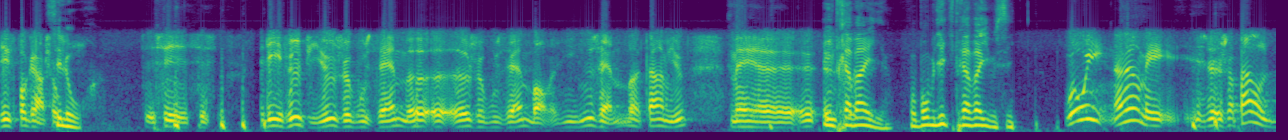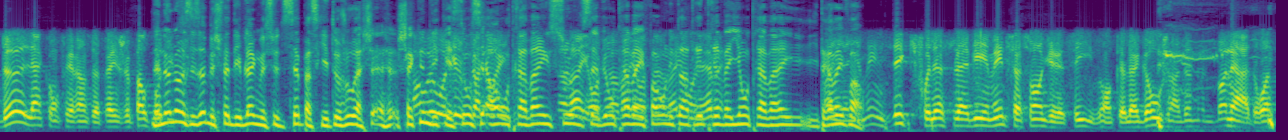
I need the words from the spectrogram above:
disent pas grand-chose. C'est lourd. C'est des vœux pieux, je vous aime, euh, euh, euh, je vous aime. Bon, il nous aime, bah, tant mieux. Mais euh, il travaille. Faut pas oublier qu'il travaille aussi. Oui, oui, non, non, mais je, parle de la conférence de presse. Je parle pas non, non, non, c'est ça, mais je fais des blagues, Monsieur Duceppe, parce qu'il est toujours à chacune ah des questions, c'est ah, on travaille sur, vous savez, on, travaille fort, on, est en train de travailler, on travaille, il travaille fort. Il dit qu'il faut laisser laver les mains de façon agressive, donc la gauche en donne une bonne à la droite.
